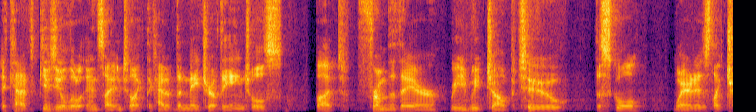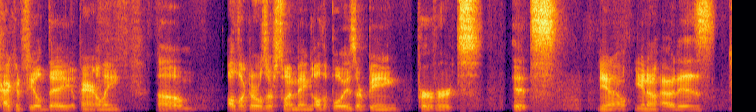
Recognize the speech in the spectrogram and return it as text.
it kind of gives you a little insight into like the kind of the nature of the angels. But from there, we we jump to the school where it is like track and field day. Apparently, um, all the girls are swimming, all the boys are being perverts. It's you know you know how it is.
